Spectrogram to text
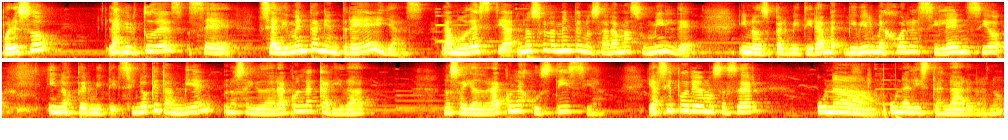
Por eso las virtudes se, se alimentan entre ellas. La modestia no solamente nos hará más humilde y nos permitirá vivir mejor el silencio y nos permitir, sino que también nos ayudará con la caridad, nos ayudará con la justicia. Y así podríamos hacer una, una lista larga, ¿no?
